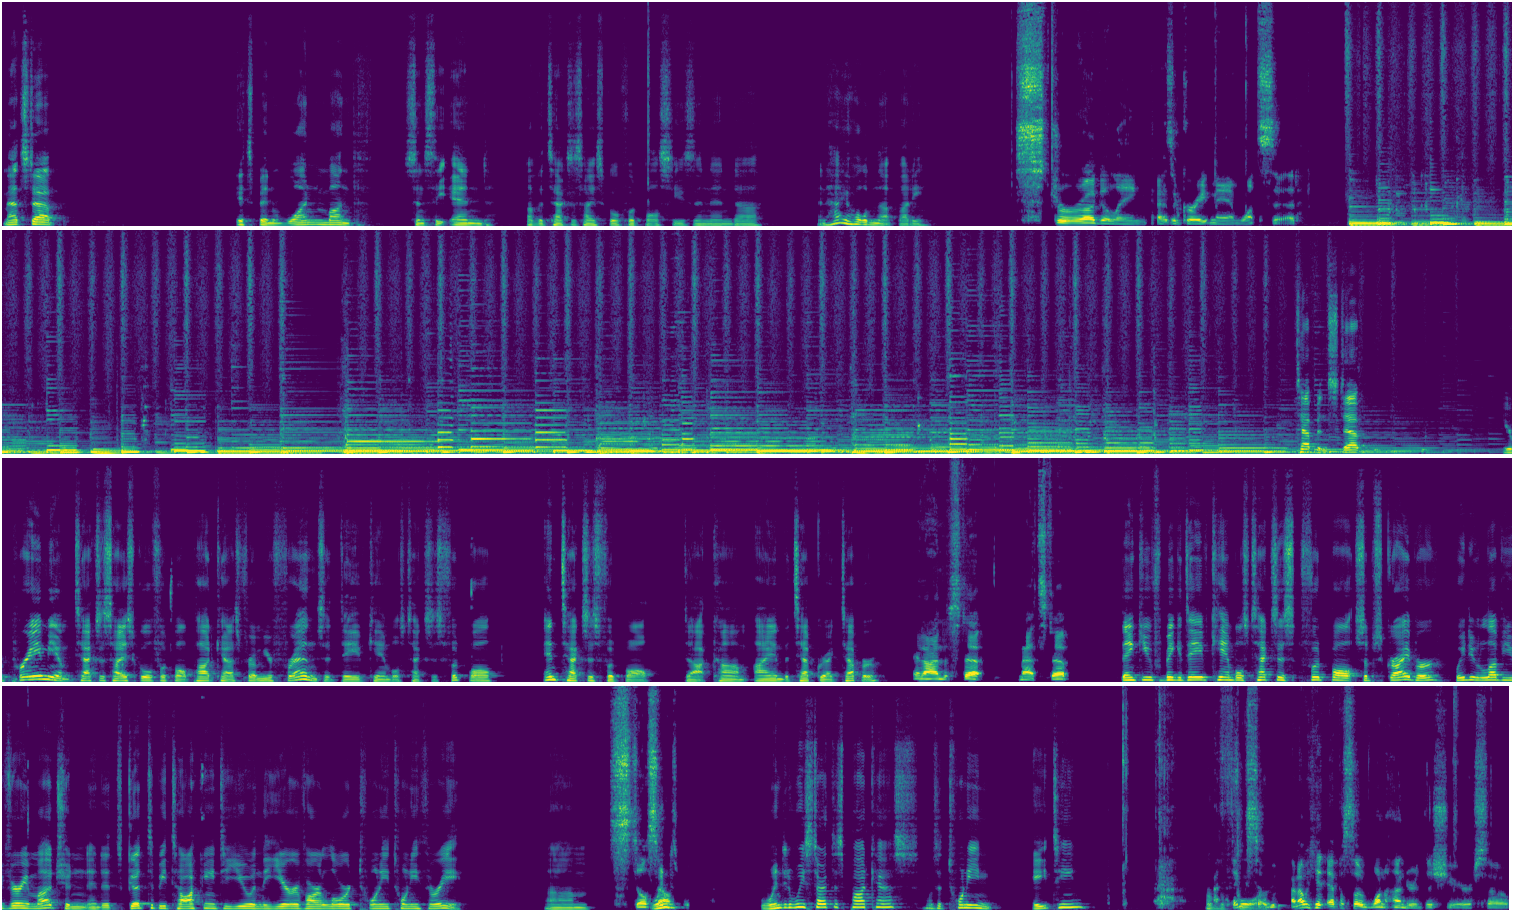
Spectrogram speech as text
Matt Stepp, it's been one month since the end of the Texas high school football season, and uh, and how you holding up, buddy? Struggling, as a great man once said. Tap and Step, your premium Texas high school football podcast from your friends at Dave Campbell's Texas Football and TexasFootball.com. I am the Tep Greg Tepper. And I'm the Step, Matt Stepp. Thank you for being a Dave Campbell's Texas Football subscriber. We do love you very much, and, and it's good to be talking to you in the year of our Lord 2023. Um, Still when sounds did, when did we start this podcast? Was it 2018? Or I before? think so. I know we hit episode 100 this year, so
